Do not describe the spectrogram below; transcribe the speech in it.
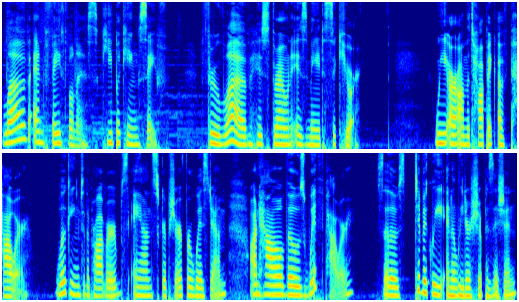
Love and faithfulness keep a king safe through love, his throne is made secure. We are on the topic of power, looking to the Proverbs and Scripture for wisdom on how those with power, so those typically in a leadership position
